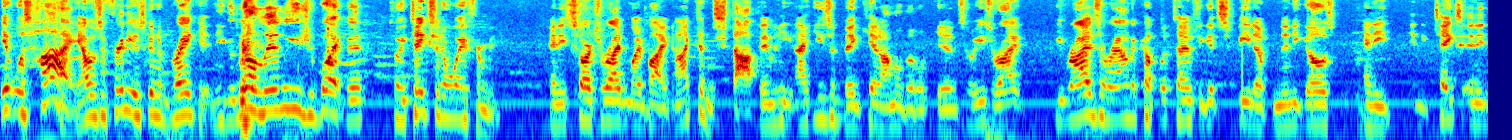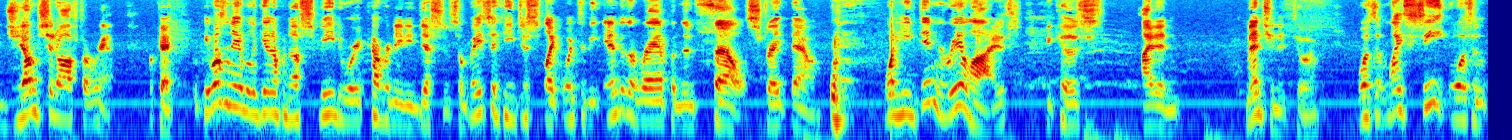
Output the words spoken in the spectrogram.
it was high. I was afraid he was going to break it." And he goes, "No, man, let me use your bike, man." So he takes it away from me, and he starts riding my bike, and I couldn't stop him. He I, he's a big kid, I'm a little kid, so he's right. He rides around a couple of times to get speed up, and then he goes and he and he takes and he jumps it off the ramp. Okay, he wasn't able to get up enough speed to where he covered any distance. So basically, he just like went to the end of the ramp and then fell straight down. what he didn't realize, because I didn't mention it to him, was that my seat wasn't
